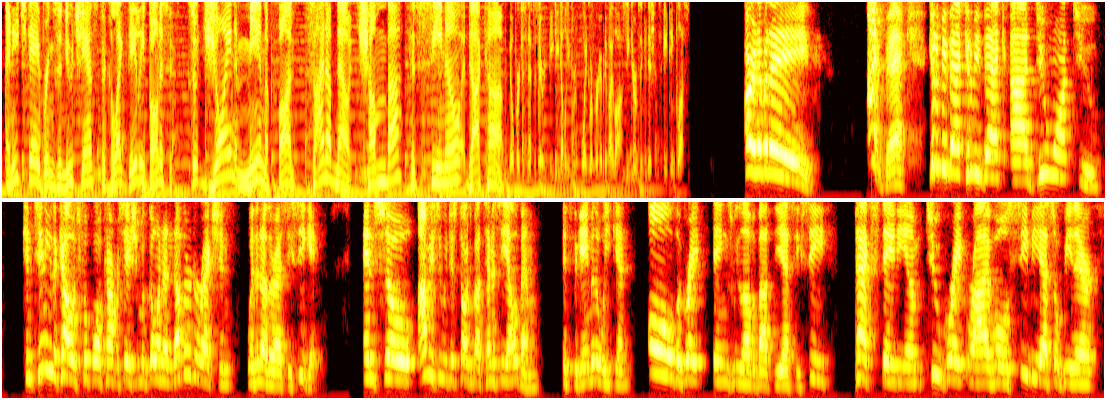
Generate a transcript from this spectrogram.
and each day brings a new chance to collect daily bonuses. So join me in the fun. Sign up now at ChumbaCasino.com. No purchase necessary. VGW. Void were prohibited by law. See terms and conditions. 18 plus. All right, everybody. I'm back. Good to be back. Good to be back. I do want to continue the college football conversation, but go in another direction with another SEC game. And so, obviously, we just talked about Tennessee, Alabama. It's the game of the weekend. All the great things we love about the SEC packed stadium, two great rivals. CBS will be there.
